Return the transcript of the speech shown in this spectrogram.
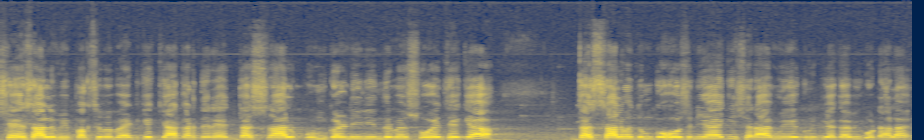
छः साल विपक्ष में बैठ के क्या करते रहे? दस साल कुंभकर्णी नींद में सोए थे क्या? दस साल में तुमको होश नहीं आया कि शराब में एक रुपया का भी घोटाला है?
